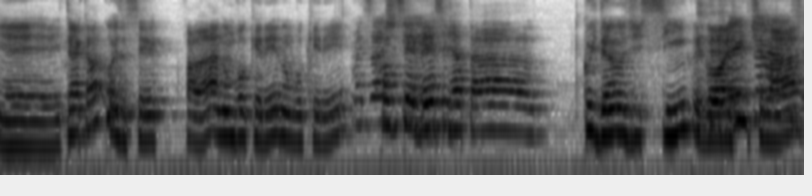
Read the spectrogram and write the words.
É, então é aquela coisa, você fala, ah, não vou querer, não vou querer. Mas Quando você que... vê, você já tá cuidando de cinco, igual a gente lá.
